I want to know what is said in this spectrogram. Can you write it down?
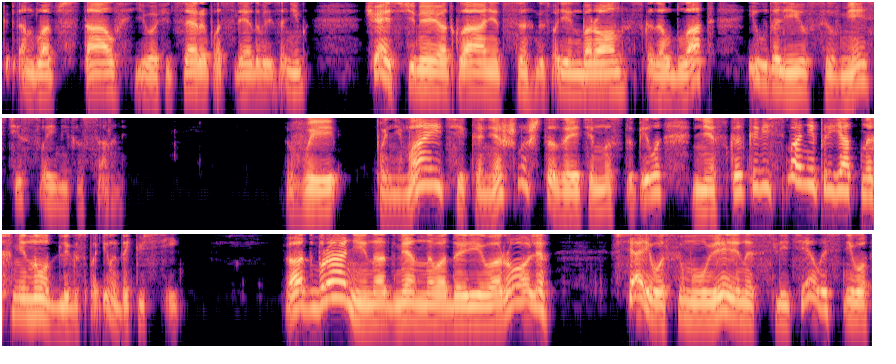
Капитан Блад встал, его офицеры последовали за ним. — Честь имею откланяться, господин барон, — сказал Блад и удалился вместе с своими красарами. — Вы Понимаете, конечно, что за этим наступило несколько весьма неприятных минут для господина де Кюсси. От брани надменного Дарива роля вся его самоуверенность слетела с него,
